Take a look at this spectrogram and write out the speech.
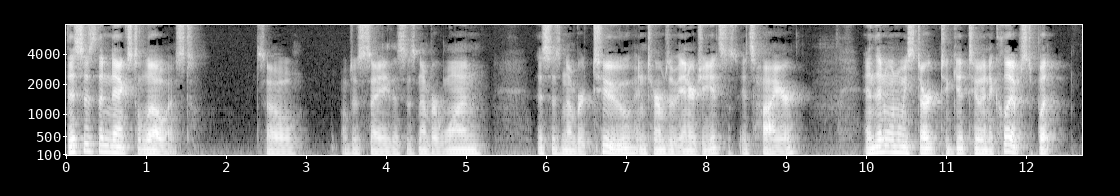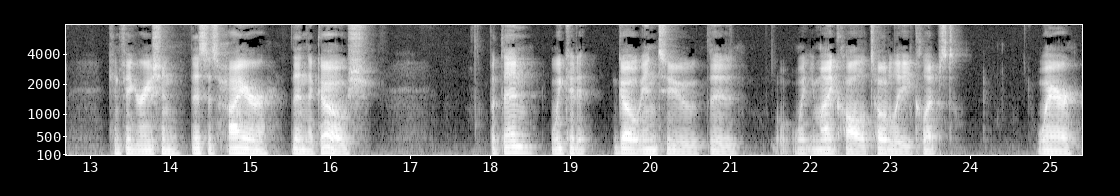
this is the next lowest. So I'll just say this is number one, this is number two in terms of energy, it's, it's higher. And then when we start to get to an eclipsed, but configuration, this is higher than the gauche. But then we could go into the what you might call totally eclipsed, where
